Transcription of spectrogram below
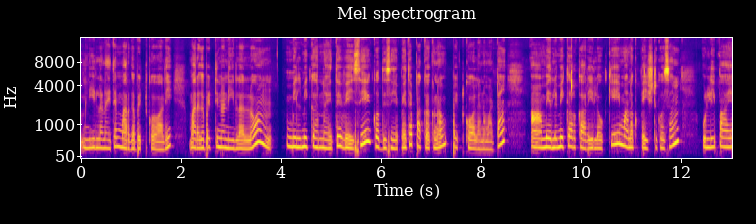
నీళ్ళనైతే అయితే మరగబెట్టుకోవాలి. మరగబెట్టిన నీళ్ళల్లో మిల్మికర్ని అయితే వేసి కొద్దిసేపు అయితే పక్కన పెట్టుకోవాలన్నమాట. ఆ మిల్మికర్ కర్రీలోకి మనకు పేస్ట్ కోసం ఉల్లిపాయ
